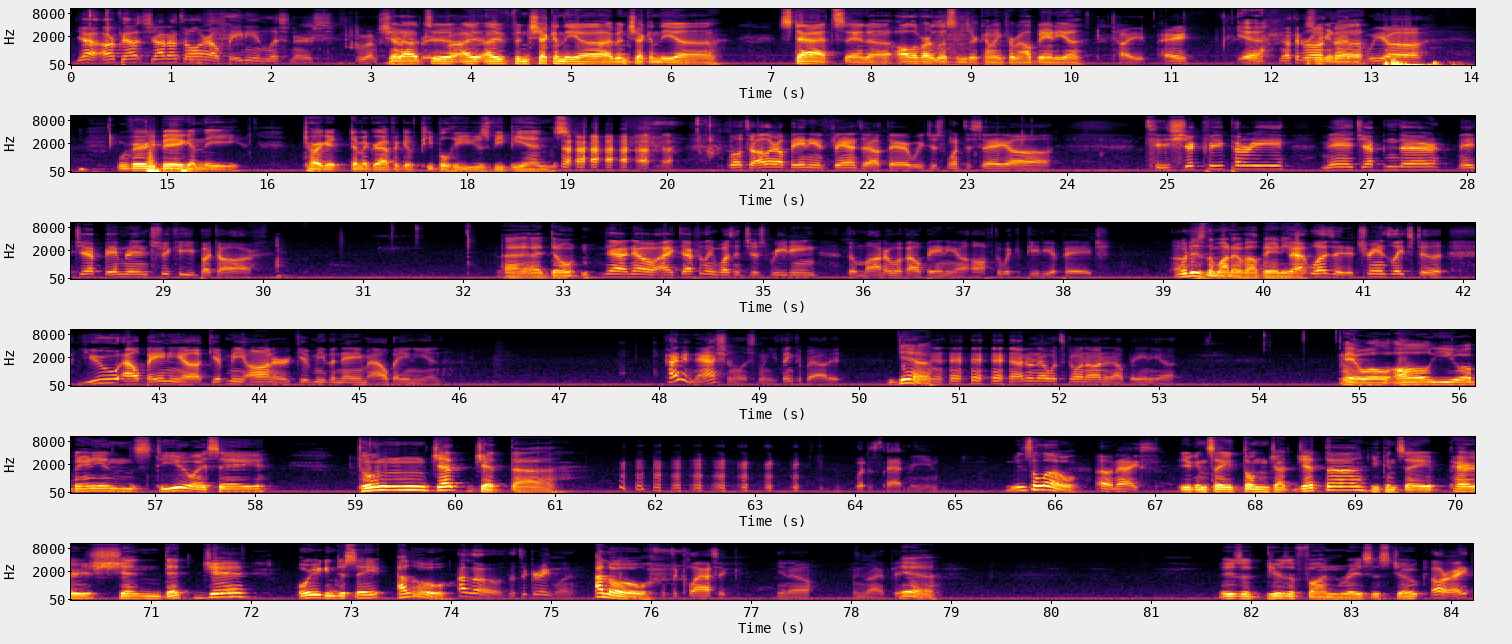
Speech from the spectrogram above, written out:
yeah. Our ba- shout out to all our Albanian listeners. Who I'm Shout sure out to. I, I've been checking the uh, I've been checking the uh, stats and uh, all of our listens are coming from Albania. Tight. Hey, Yeah, Nothing wrong with that. We uh, We're very big in the target demographic of people who use VPNs. Well, to all our Albanian fans out there, we just want to say, uh, Tishukri pari me jepender me jep emrin shiki patar. I, I don't. Yeah, no, I definitely wasn't just reading the motto of Albania off the Wikipedia page. What is the motto of Albania? That was it. It translates to, "You Albania, give me honor, give me the name Albanian." Kind of nationalist when you think about it. yeah. I don't know what's going on in Albania. Hey, well, all you Albanians, to you I say, Tung jet jetta. What does that mean? Means hello. Oh, nice. You can say Tung jet jetta. You can say Persian detje, or you can just say hello. Hello, that's a great one. Hello. That's a classic, you know, in my opinion. Yeah. Here's a here's a fun racist joke. All right.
